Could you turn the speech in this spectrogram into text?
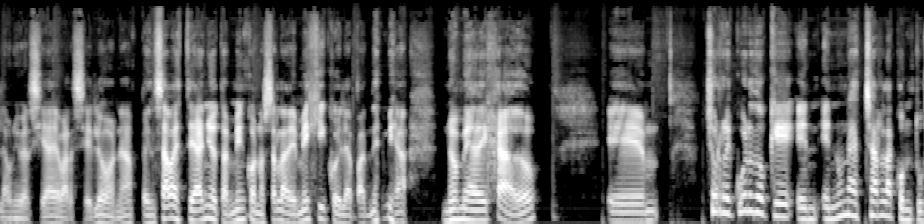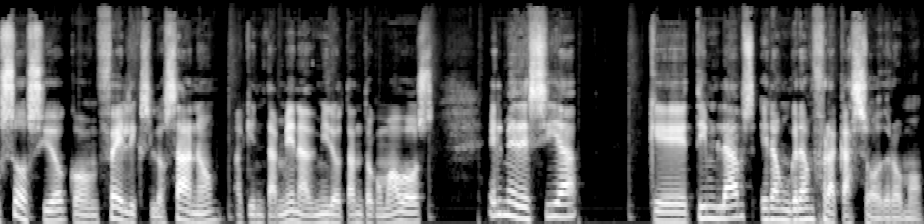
la Universidad de Barcelona. Pensaba este año también conocer la de México y la pandemia no me ha dejado. Eh, yo recuerdo que en, una charla con tu socio, con Félix Lozano, a quien también admiro tanto como a vos, él me decía que Team Labs era un gran fracasódromo.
